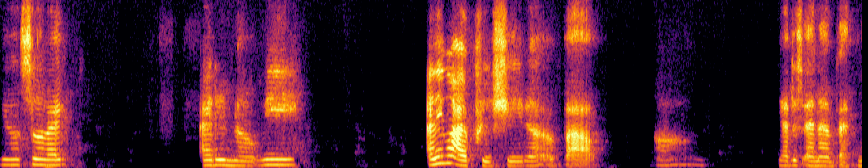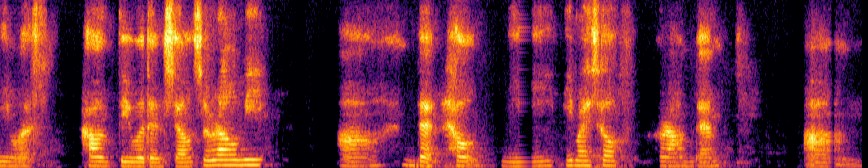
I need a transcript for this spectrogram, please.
We also like, I don't know, we, I think what I appreciated about, um, yeah, this Anna and Bethany was how they were themselves around me. Uh, that helped me be myself around them. Um,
